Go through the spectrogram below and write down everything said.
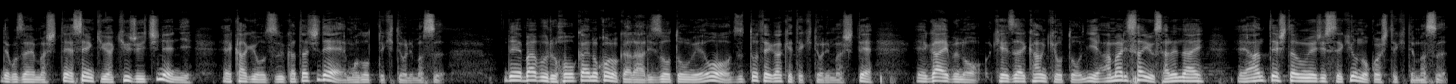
でございまして、1991年に家業を継ぐ形で戻ってきております。で、バブル崩壊の頃からリゾート運営をずっと手掛けてきておりまして、外部の経済環境等にあまり左右されない安定した運営実績を残してきてます。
